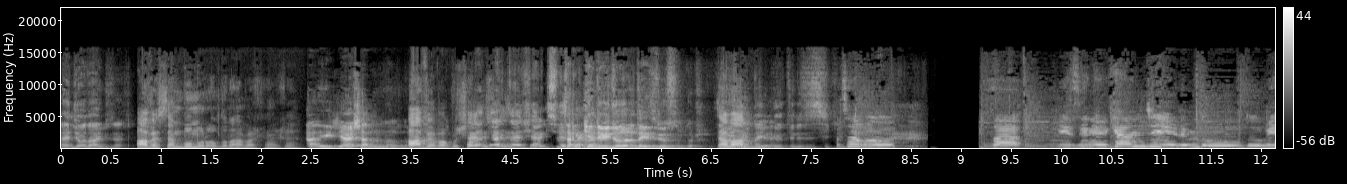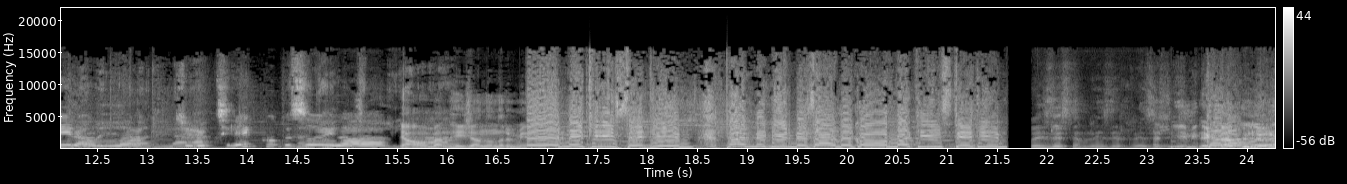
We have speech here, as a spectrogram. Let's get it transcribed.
Bence o daha güzel. Abi sen boomer oldun ha bak kanka. Yani iyi yaşandın oğlum. Abi bak bu şey. Ben şey- güzel şarkı Sen kedi videoları da izliyorsundur. Devam. Ben götünüzü sikeyim. Tavukta gezinirken ciğerim doldu bir anda. Çürük çilek kokusuyla. Ya ama ben heyecanlanırım ya. Ölmek istedim. Pembe bir mezarlık olmak istedim. Rezilsin rezil Sen rezil. niye mi? Ne güzel söylüyorum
